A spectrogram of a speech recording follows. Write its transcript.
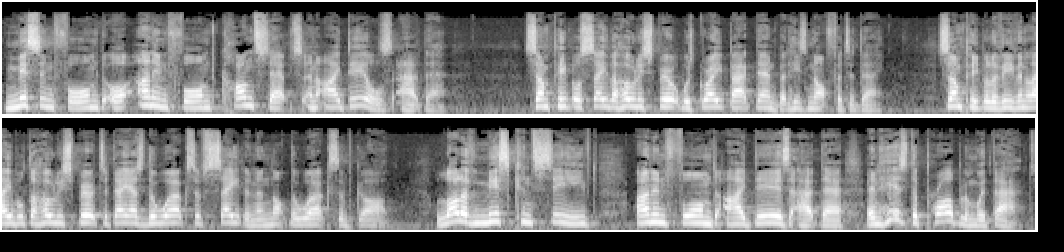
misinformed or uninformed concepts and ideals out there. Some people say the Holy Spirit was great back then, but he's not for today. Some people have even labeled the Holy Spirit today as the works of Satan and not the works of God. A lot of misconceived, uninformed ideas out there. And here's the problem with that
